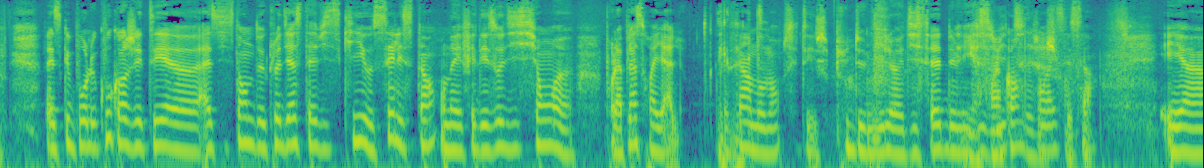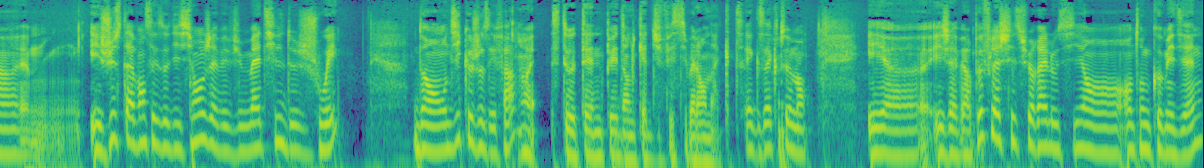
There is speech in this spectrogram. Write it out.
Parce que pour le coup, quand j'étais euh, assistante de Claudia Stavisky au Célestin, on avait fait des auditions euh, pour la Place Royale. Ça fait un moment, c'était je sais plus 2017, 2018. Il y a cinq ans déjà, Ouais, c'est pense. ça. Et euh, et juste avant ces auditions, j'avais vu Mathilde jouer dans On dit que Josépha. Ouais, c'était au TNP dans le cadre du festival en acte. Exactement. Et, euh, et j'avais un peu flashé sur elle aussi en, en tant que comédienne.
